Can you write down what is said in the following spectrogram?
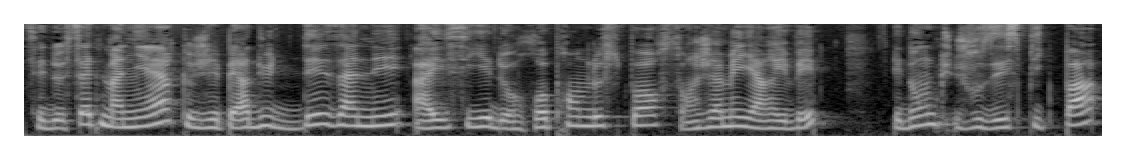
C'est de cette manière que j'ai perdu des années à essayer de reprendre le sport sans jamais y arriver. Et donc, je vous explique pas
